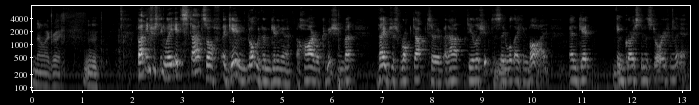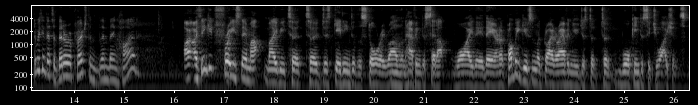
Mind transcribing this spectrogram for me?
No, I agree. Hmm. But interestingly, it starts off again not with them getting a, a hire or commission, but they've just rocked up to an art dealership to see hmm. what they can buy and get engrossed in the story from there. Do we think that's a better approach than them being hired? I, I think it frees them up maybe to, to just get into the story rather hmm. than having to set up why they're there. And it probably gives them a greater avenue just to, to walk into situations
